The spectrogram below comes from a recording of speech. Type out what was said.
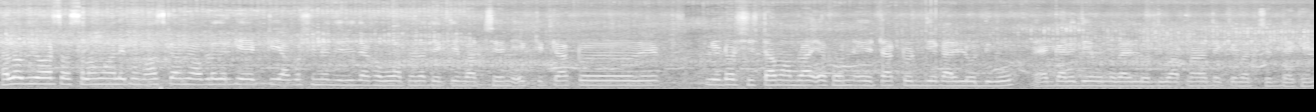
হ্যালো ভিউয়ার্স আসসালামু আলাইকুম আজকে আমি আপনাদেরকে একটি আকর্ষণীয় জিনিস দেখাবো। আপনারা দেখতে পাচ্ছেন একটি ট্রাক্টরের প্লেটোর সিস্টেম আমরা এখন এই ট্রাক্টর দিয়ে গাড়ি লোড দিব। এক গাড়ি দিয়ে অন্য গাড়ি লোড দিব। আপনারা দেখতে পাচ্ছেন, দেখেন।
